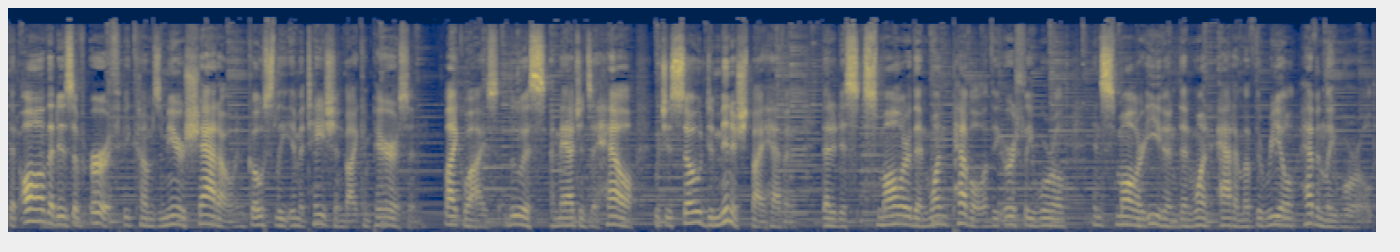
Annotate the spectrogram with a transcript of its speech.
that all that is of earth becomes mere shadow and ghostly imitation by comparison. Likewise, Lewis imagines a hell which is so diminished by heaven that it is smaller than one pebble of the earthly world and smaller even than one atom of the real heavenly world.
